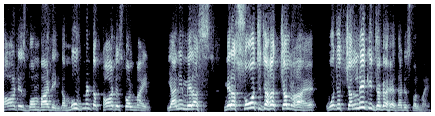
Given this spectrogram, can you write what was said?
thought is bombarding the movement of thought is called mind यानी मेरा मेरा सोच जहाँ चल रहा है, वो जो चलने की जगह है दैट इज़ कॉल्ड माइंड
